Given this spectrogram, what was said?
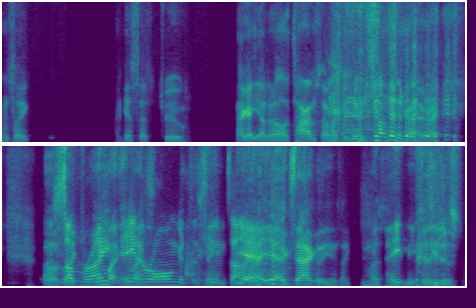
it's like, I guess that's true. I got yelled at all the time, so I must be doing something right, right? I Something like, right mu- he and must- wrong at the he- same time. Yeah, yeah, exactly. He was like, "You must hate me because he just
